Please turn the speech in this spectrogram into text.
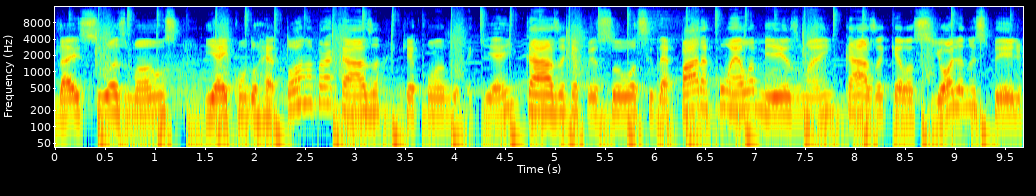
das suas mãos e aí quando retorna para casa, que é quando que é em casa que a pessoa se depara com ela mesma, é em casa que ela se olha no espelho,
